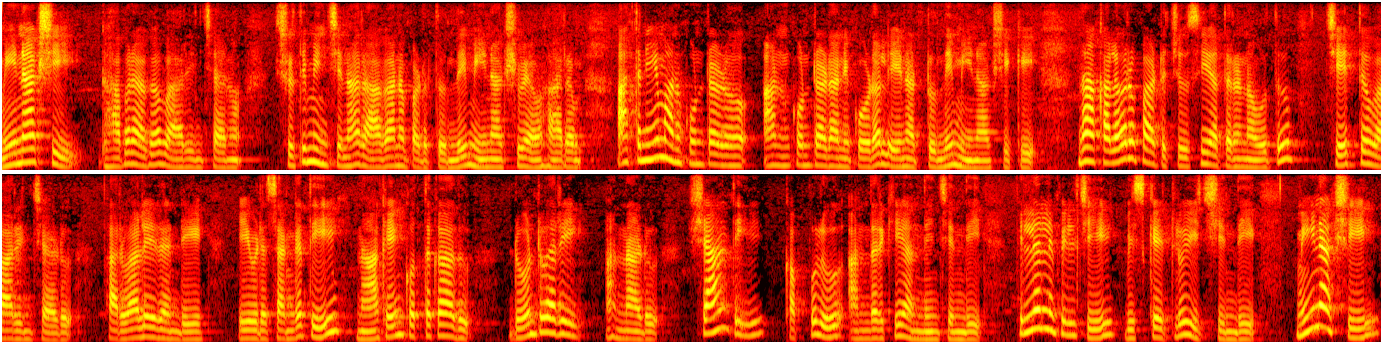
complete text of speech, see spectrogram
మీనాక్షి గాబరాగా వారించాను. శృతి మించిన రాగాన పడుతుంది మీనాక్షి వ్యవహారం. అతనేం అనుకుంటాడో అనుకుంటాడని కూడా లేనట్టుంది మీనాక్షికి. నా కలవరపాటు చూసి అతను నవ్వుతూ చేత్తో వారించాడు. పర్వాలేదండి ఈవిడ సంగతి నాకేం కొత్త కాదు. డోంట్ వరీ అన్నాడు. శాంతి కప్పులు అందరికీ అందించింది. పిల్లల్ని పిలిచి బిస్కెట్లు ఇచ్చింది. మీనాక్షి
